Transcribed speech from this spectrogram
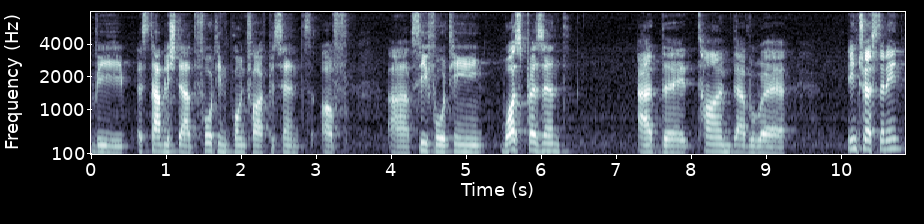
we established that 14.5% of uh, C14 was present at the time that we were interested in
